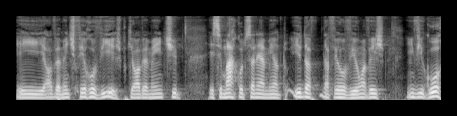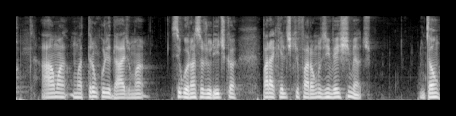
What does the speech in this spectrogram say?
e, obviamente, ferrovias, porque, obviamente, esse marco do saneamento e da, da ferrovia, uma vez em vigor, há uma, uma tranquilidade, uma segurança jurídica para aqueles que farão os investimentos. Então,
